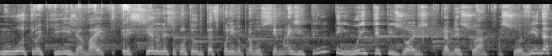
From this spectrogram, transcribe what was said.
no outro aqui, já vai crescendo nesse conteúdo que tá disponível para você. Mais de 38 episódios para abençoar a sua vida.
